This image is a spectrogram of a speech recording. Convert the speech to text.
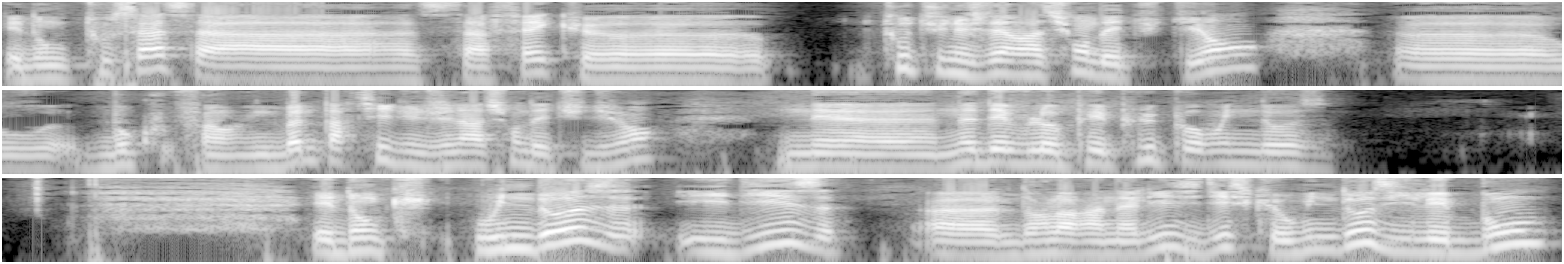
Et donc tout ça, ça, ça fait que toute une génération d'étudiants, euh, ou beaucoup, enfin une bonne partie d'une génération d'étudiants, ne, ne développait plus pour Windows. Et donc Windows, ils disent euh, dans leur analyse, ils disent que Windows, il est bon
